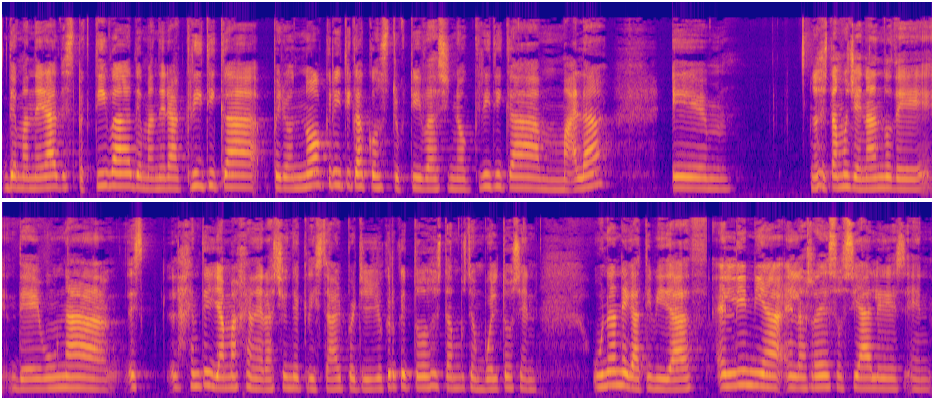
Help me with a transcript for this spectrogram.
de manera despectiva, de manera crítica, pero no crítica constructiva, sino crítica mala. Em, nos estamos llenando de, una... la gente llama generación de cristal, pero yo creo que todos estamos envueltos en una negatividad en línea, en las redes sociales, en,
